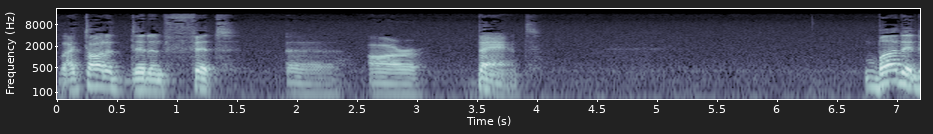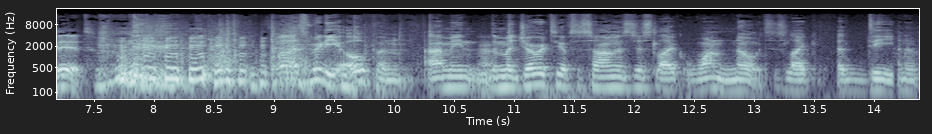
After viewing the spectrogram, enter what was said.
but I thought it didn't fit uh, our band. But it did. Well, it's really open. I mean, Yeah. the majority of the song is just like one note. It's like a D and an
